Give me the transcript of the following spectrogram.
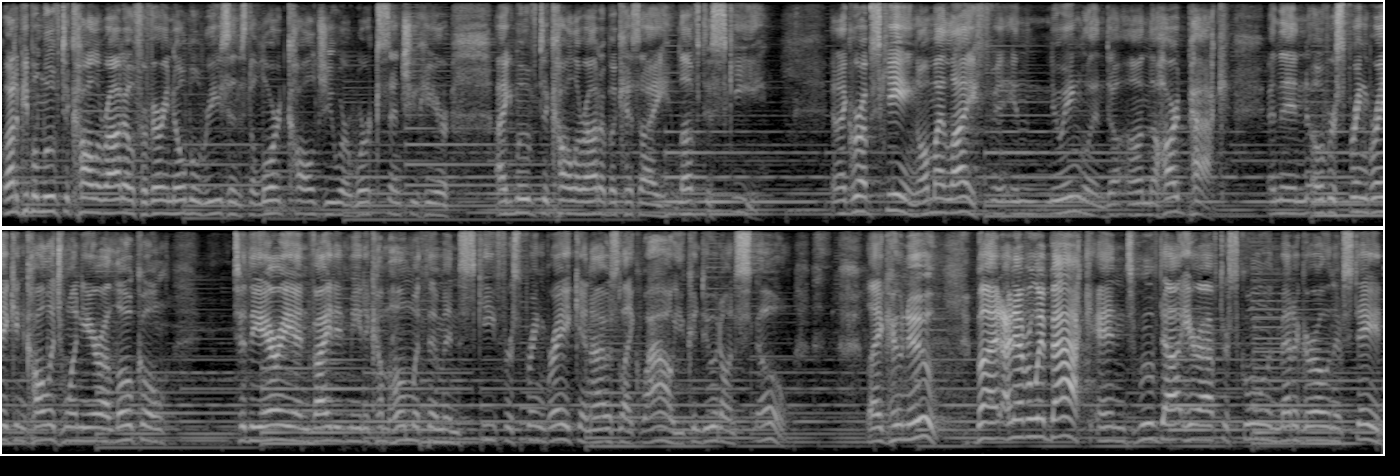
A lot of people move to Colorado for very noble reasons. The Lord called you or work sent you here. I moved to Colorado because I love to ski. And I grew up skiing all my life in New England on the hard pack. And then over spring break in college one year, a local to the area invited me to come home with them and ski for spring break. And I was like, wow, you can do it on snow. like, who knew? But I never went back and moved out here after school and met a girl and have stayed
